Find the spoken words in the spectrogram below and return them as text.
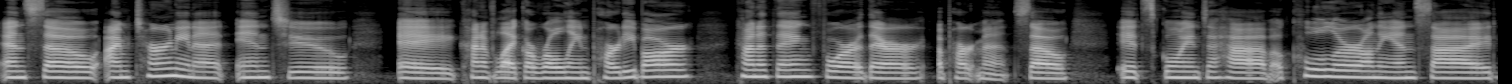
And so I'm turning it into a kind of like a rolling party bar kind of thing for their apartment. So it's going to have a cooler on the inside.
